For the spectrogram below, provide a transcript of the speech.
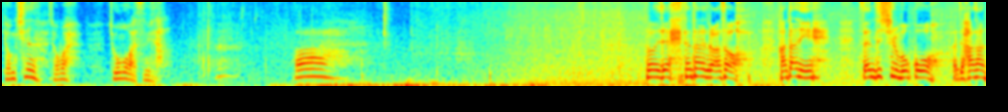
경치는 정말 좋은 것 같습니다. 아. 저는 이제 텐트 안에 들어가서 간단히 샌드위치를 먹고 이제 하산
